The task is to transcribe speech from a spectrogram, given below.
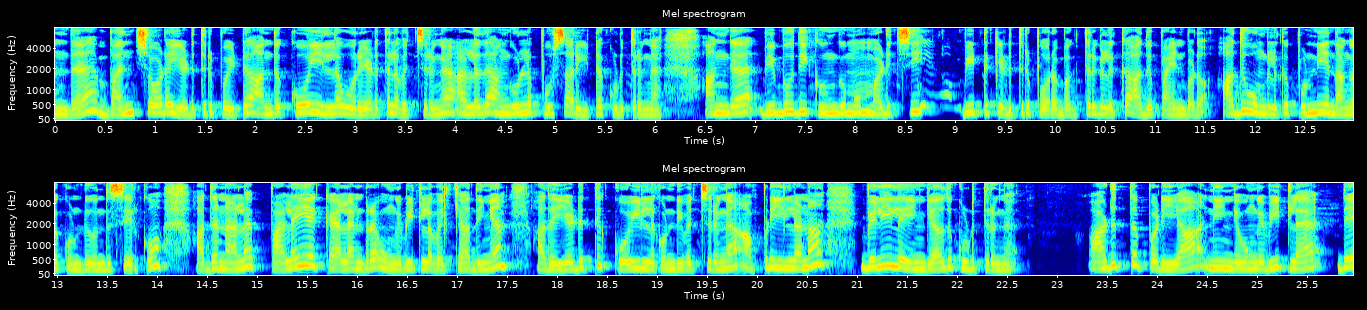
அந்த பஞ்சோட எடுத்துகிட்டு போயிட்டு அந்த கோயிலில் ஒரு இடத்துல வச்சுருங்க. அல்லது அங்குள்ள பூசாரிகிட்ட கொடுத்துருங்க. அங்கே விபூதி குங்குமம் மடித்து வீட்டுக்கு எடுத்துகிட்டு போகிற பக்தர்களுக்கு அது பயன்படும். அது உங்களுக்கு புண்ணியம் தாங்க கொண்டு வந்து சேர்க்கும். அதனால் பழைய கேலண்டரை உங்கள் வீட்டில் வைக்காதீங்க. அதை எடுத்து கோயிலில் கொண்டு வச்சுருங்க. அப்படி இல்லைன்னா வெளியில் எங்கேயாவது கொடுத்துருங்க. அடுத்தபடியாக நீங்கள் உங்கள் வீட்டில் டே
